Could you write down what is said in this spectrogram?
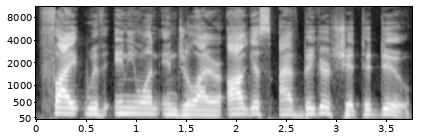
fight with anyone in July or August. I have bigger shit to do."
